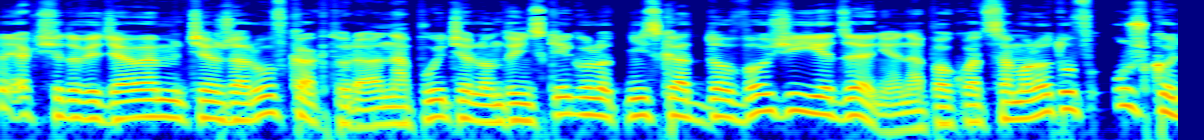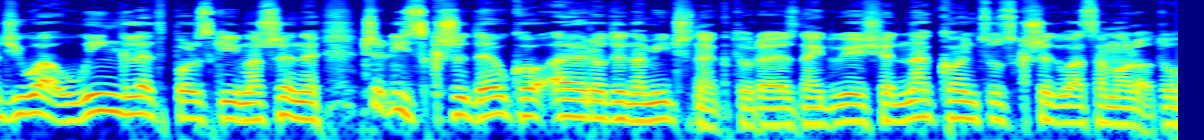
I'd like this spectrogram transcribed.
No, jak się dowiedziałem, ciężarówka, która na płycie londyńskiego lotniska dowozi jedzenie na pokład samolotów, uszkodziła winglet polskiej maszyny, czyli skrzydełko aerodynamiczne, które znajduje się na końcu skrzydła samolotu.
